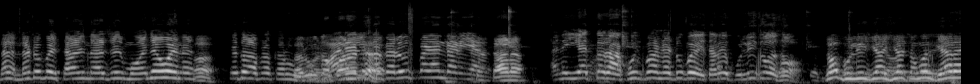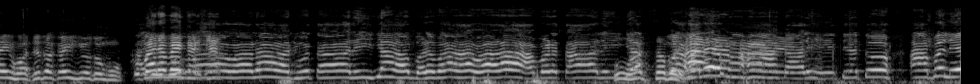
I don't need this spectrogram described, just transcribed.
ના નટુભાઈ થાળી ના જે મોંજા હોય ને એ તો આપણે કરવું કરવું પડે. તો માનેલું કરવું જ પડે ને તાણા. અને યાદ તો રાખવું જ પણ નટુભાઈ તમે ભૂલી જો છો. જો ભૂલી ગયા છે તમને ઘેર આવી હોતે તો કહી ગયો તો હું. ઊભા કરશે. વાળા જોતા રહી જા બળવા વાળા બળતા રહી જા. ભાઈ? મહાકાળી તે તો આભલે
